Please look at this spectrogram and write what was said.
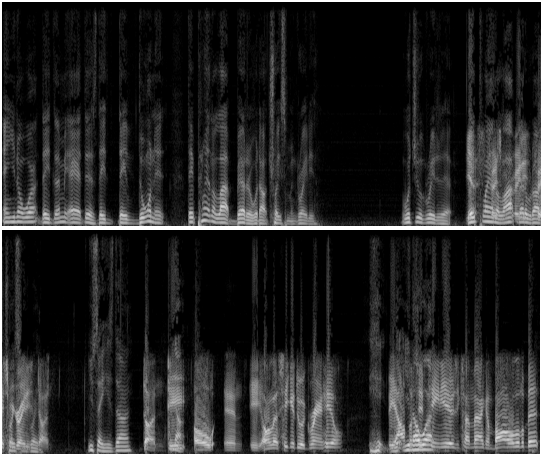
And you know what? They let me add this. They they're doing it. They playing a lot better without Trace McGrady. Would you agree to that? they Yes, playing Tracy a lot McGrady- better without Tracy McGrady's McGrady. done. You say he's done? Done. D. O N E. Unless he can do a Grant Hill, He- be out you for know 15 what? years and come back and ball a little bit.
